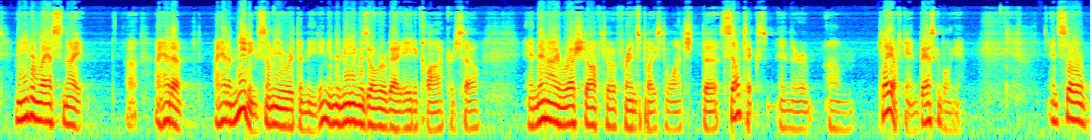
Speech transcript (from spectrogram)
I mean, even last night, uh, I had a I had a meeting. Some of you were at the meeting, and the meeting was over about eight o'clock or so. And then I rushed off to a friend's place to watch the Celtics in their um, playoff game, basketball game. And so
